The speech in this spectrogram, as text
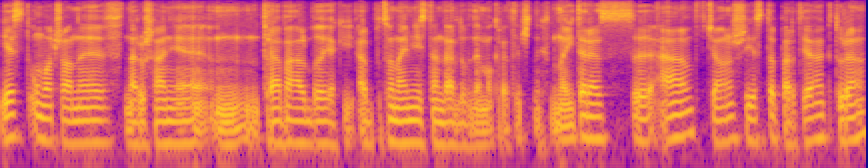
jest umoczony w naruszanie prawa albo, jaki, albo co najmniej standardów demokratycznych. No i teraz, y, a wciąż jest to partia, która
